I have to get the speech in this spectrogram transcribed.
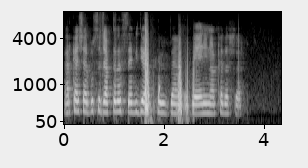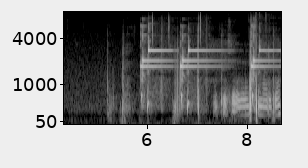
Arkadaşlar bu sıcakta da size video yapıyoruz. Ben, beğenin arkadaşlar. Arkadaşlar alalım şunları da.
